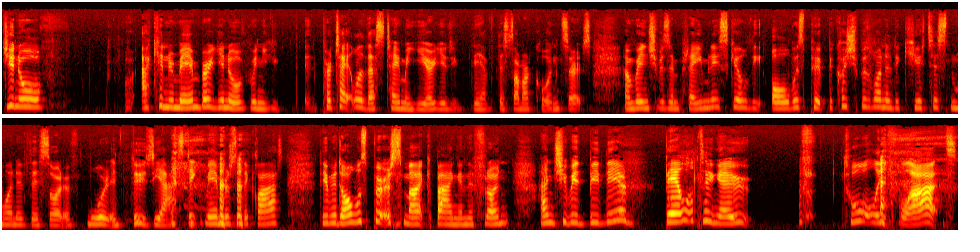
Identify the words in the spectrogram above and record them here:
do you know, I can remember, you know, when you particularly this time of year, you, they have the summer concerts. And when she was in primary school, they always put, because she was one of the cutest and one of the sort of more enthusiastic members of the class, they would always put her smack bang in the front. And she would be there belting out totally flat.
